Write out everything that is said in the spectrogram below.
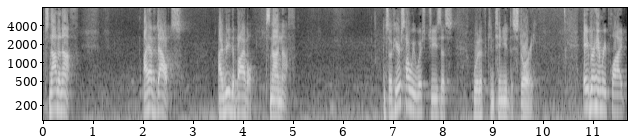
it's not enough. I have doubts. I read the Bible, it's not enough. And so here's how we wish Jesus would have continued the story. Abraham replied,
